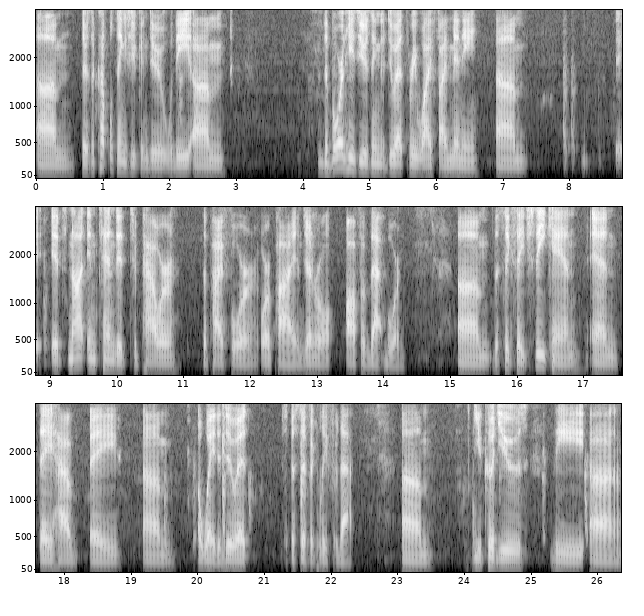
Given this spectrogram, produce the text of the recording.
Um, there's a couple things you can do. The um, the board he's using, the Duet 3 Wi-Fi Mini, um, it, it's not intended to power the Pi 4 or Pi in general off of that board. Um, the 6HC can, and they have a um, a way to do it specifically for that. Um, you could use the uh,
